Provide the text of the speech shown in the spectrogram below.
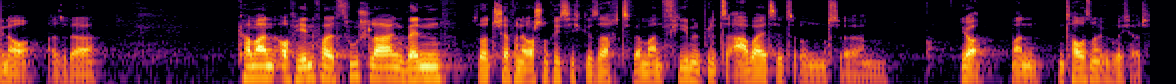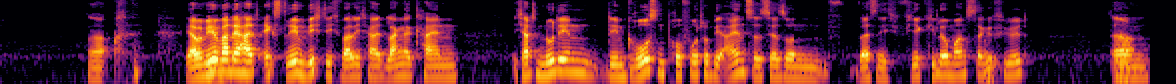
Genau, also da kann man auf jeden Fall zuschlagen, wenn, so hat Stefan ja auch schon richtig gesagt, wenn man viel mit Blitz arbeitet und ähm, ja, man einen Tausender übrig hat. Ja, ja bei mir ja. war der halt extrem wichtig, weil ich halt lange keinen. Ich hatte nur den, den großen Profoto B1, das ist ja so ein, weiß nicht, 4 Kilo Monster mhm. gefühlt. Ja. Ähm,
